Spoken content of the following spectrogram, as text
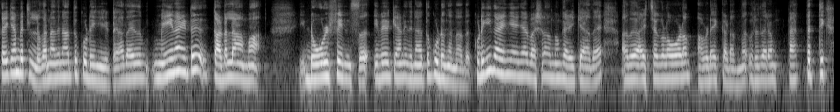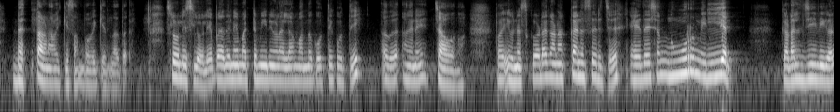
കഴിക്കാൻ പറ്റില്ലല്ലോ. കാരണം അതിനകത്ത് കുടുങ്ങിയിട്ട് അതായത് മെയിനായിട്ട് കടലാമ ഈ ഡോൾഫിൻസ് ഇവയൊക്കെയാണ് ഇതിനകത്ത് കുടുങ്ങുന്നത്. കുടുങ്ങി കഴിഞ്ഞ് കഴിഞ്ഞാൽ ഭക്ഷണമൊന്നും കഴിക്കാതെ അത് ആഴ്ചകളോളം അവിടെ കിടന്ന് ഒരുതരം പാത്തറ്റിക് ഡെത്താണ് അവയ്ക്ക് സംഭവിക്കുന്നത്. സ്ലോലി സ്ലോലി അപ്പോൾ അതിനെ മറ്റു മീനുകളെല്ലാം വന്ന് കൊത്തി കൊത്തി അത് അങ്ങനെ ചാവുന്നു. അപ്പോൾ യുനെസ്കോയുടെ കണക്കനുസരിച്ച് ഏകദേശം നൂറ് മില്യൺ കടൽ ജീവികൾ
